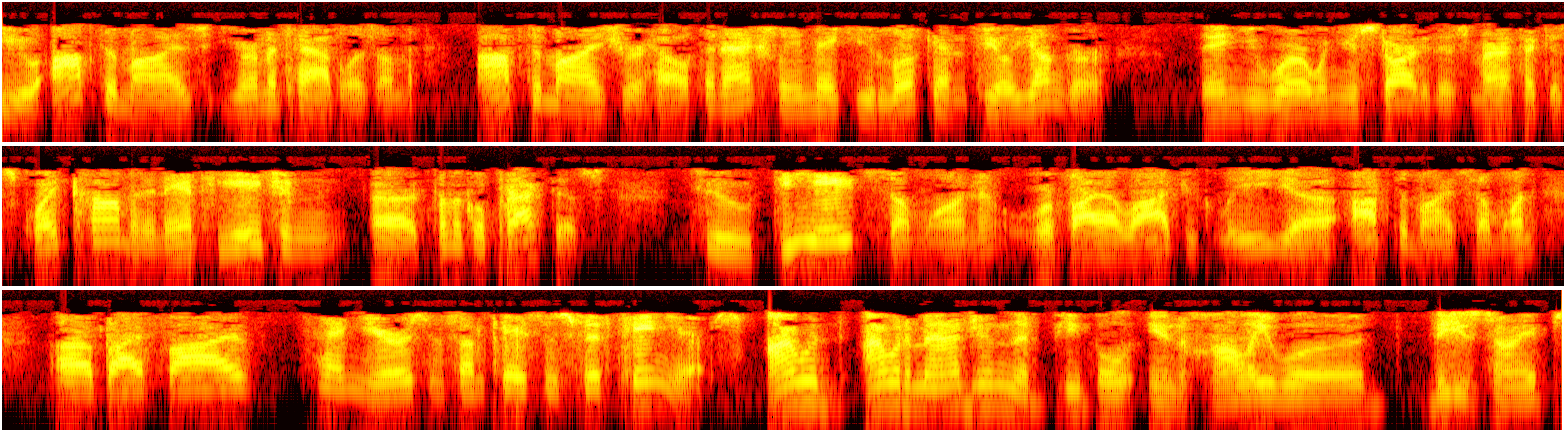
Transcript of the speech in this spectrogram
you optimize your metabolism, optimize your health, and actually make you look and feel younger than you were when you started. As a matter of fact, it's quite common in anti-aging uh, clinical practice to de-age someone or biologically uh, optimize someone uh, by five, ten years, in some cases, fifteen years. I would I would imagine that people in Hollywood, these types,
